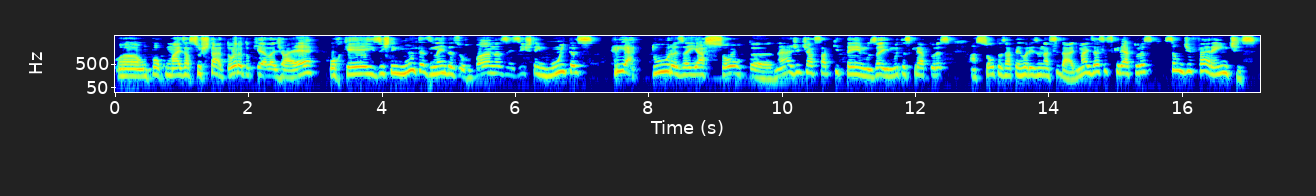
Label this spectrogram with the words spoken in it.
uh, um pouco mais assustadora do que ela já é, porque existem muitas lendas urbanas, existem muitas criaturas aí à solta, né? A gente já sabe que temos aí muitas criaturas à soltas aterrorizando a cidade, mas essas criaturas são diferentes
